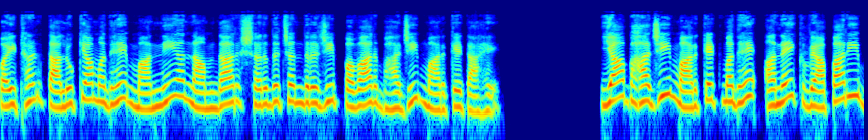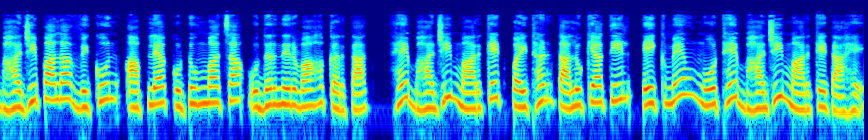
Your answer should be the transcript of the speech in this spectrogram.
पैठण तालुक्यामध्ये माननीय नामदार शरदचंद्रजी पवार भाजी मार्केट आहे. या भाजी मार्केटमध्ये अनेक व्यापारी भाजीपाला विकून आपल्या कुटुंबाचा उदरनिर्वाह करतात. हे भाजी मार्केट पैठण तालुक्यातील एकमेव मोठे भाजी मार्केट आहे.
